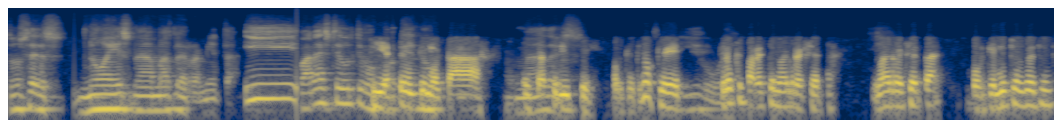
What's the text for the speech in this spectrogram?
entonces no es nada más la herramienta. Y para este último... Sí, este último está, está triste, porque creo que, sí, creo que para este no hay receta, no hay receta porque muchas veces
